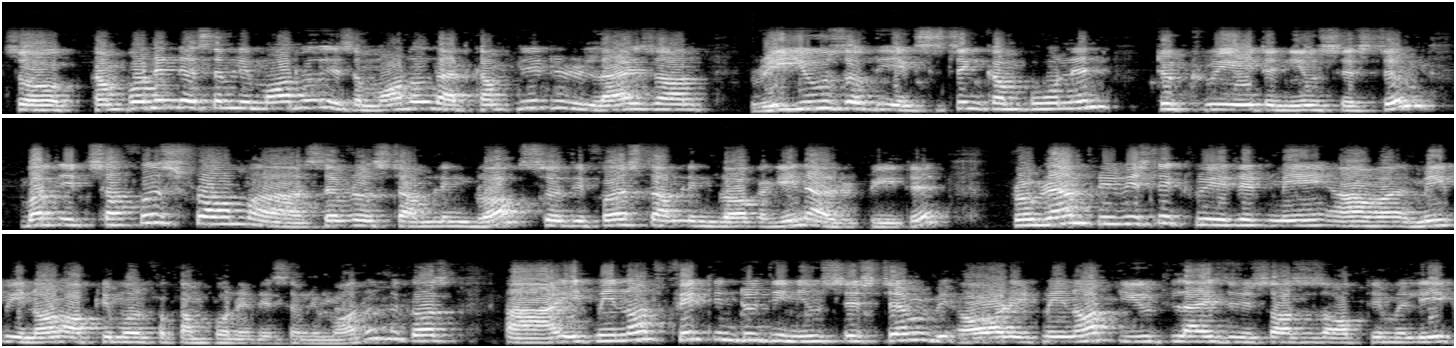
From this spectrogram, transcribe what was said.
So component assembly model is a model that completely relies on reuse of the existing component to create a new system, but it suffers from uh, several stumbling blocks. So the first stumbling block, again I'll repeat it, program previously created may, uh, may be non-optimal for component assembly model because uh, it may not fit into the new system or it may not utilize the resources optimally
